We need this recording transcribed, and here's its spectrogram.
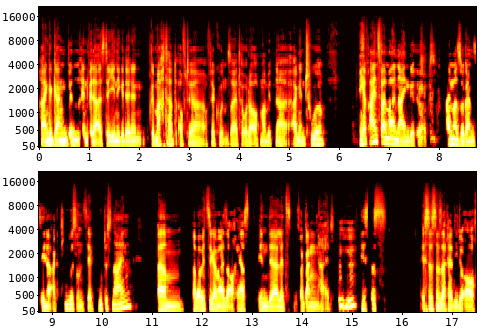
reingegangen bin, entweder als derjenige, der den gemacht hat auf der, auf der Kundenseite oder auch mal mit einer Agentur. Ich habe ein, zwei Mal Nein gehört. Einmal sogar ein sehr aktives und sehr gutes Nein, ähm, aber witzigerweise auch erst in der letzten Vergangenheit. Mhm. Ist das ist das eine Sache, die du auch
